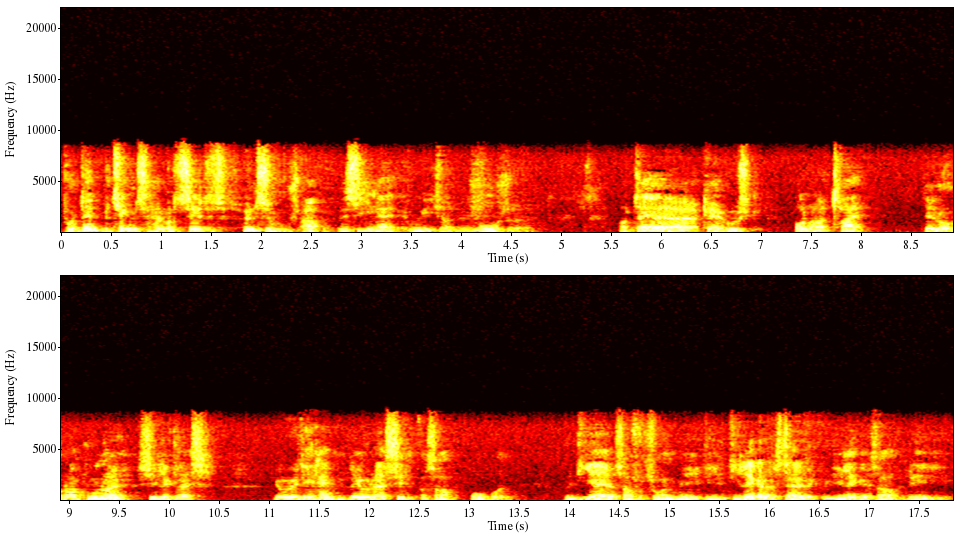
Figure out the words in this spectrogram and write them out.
På den betingelse, han måtte sætte hønsehus op ved siden af, ude i sådan en mose. Og der kan jeg huske, under et træ, der lå nok 100 sildeglas. Det var jo det, han levede af sild og så robrød. Men de er jo så forsvundet med. De, de ligger der stadigvæk, men de ligger så det i.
